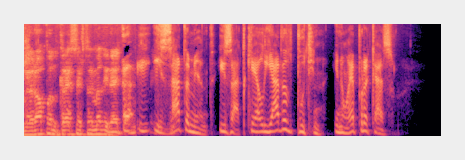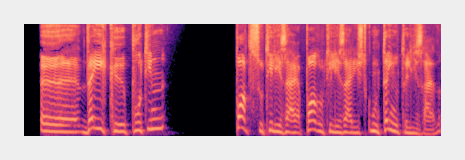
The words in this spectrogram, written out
Na Europa, onde cresce a extrema-direita. Uh, exatamente, exato, que é aliada de Putin, e não é por acaso. Uh, daí que Putin pode-se utilizar, pode utilizar isto como tem utilizado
